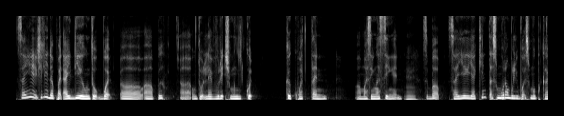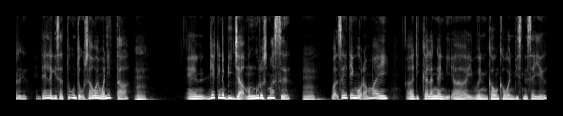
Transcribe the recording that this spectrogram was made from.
Saya actually dapat idea untuk buat uh, apa uh, untuk leverage mengikut kekuatan uh, masing-masing kan. Hmm. Sebab saya yakin tak semua orang boleh buat semua perkara. And then lagi satu untuk usahawan wanita, hmm. And dia kena bijak mengurus masa. Hmm. Sebab saya tengok ramai uh, di kalangan uh, even kawan-kawan bisnes saya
